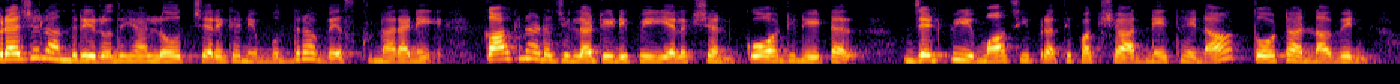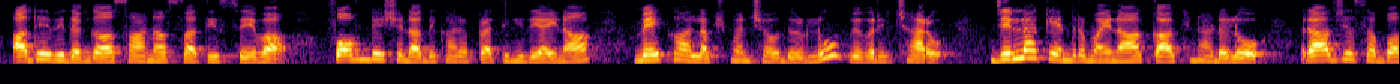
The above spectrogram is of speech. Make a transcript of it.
ప్రజలందరి హృదయాల్లో చెరగని ముద్ర వేసుకున్నారని కాకినాడ జిల్లా టీడీపీ ఎలక్షన్ కోఆర్డినేటర్ జెడ్పీ మాజీ ప్రతిపక్ష నేతైన తోట నవీన్ అదేవిధంగా సానా సతీష్ సేవ ఫౌండేషన్ అధికార ప్రతినిధి అయిన మేకా లక్ష్మణ్ చౌదరులు వివరించారు. జిల్లా కేంద్రమైన కాకినాడలో రాజ్యసభ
